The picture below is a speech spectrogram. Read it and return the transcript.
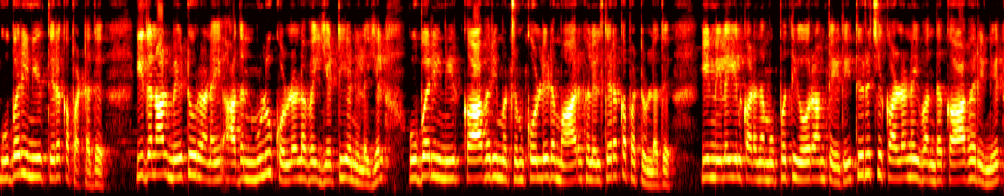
உபரி நீர் திறக்கப்பட்டது. இதனால் மேட்டூர் அணை அதன் முழு கொள்ளளவை எட்டிய நிலையில் உபரி நீர் காவிரி மற்றும் கொள்ளிடம் ஆறுகளில் திறக்கப்பட்டுள்ளது. இந்நிலையில் கடந்த முப்பத்தி ஓராம் தேதி திருச்சி கல்லணை வந்த காவிரி நீர்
